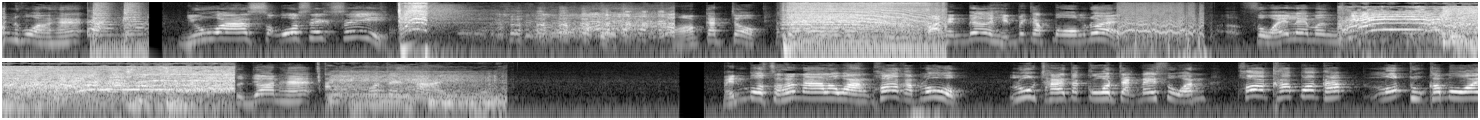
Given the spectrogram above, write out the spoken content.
เป็นห่วงฮะ you are so sexy อ๋อกระจก บาร์เทนเดอร์เห็นเป็นกระโปรงด้วย สวยเลยมึง สุดยอดฮะพ่อใจถ่าย เป็นบทสนทนาระหว่างพ่อกับลูก ลูกชายตะโกนจากในสวน พ่อครับพ่อครับ รถถูกขโมย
